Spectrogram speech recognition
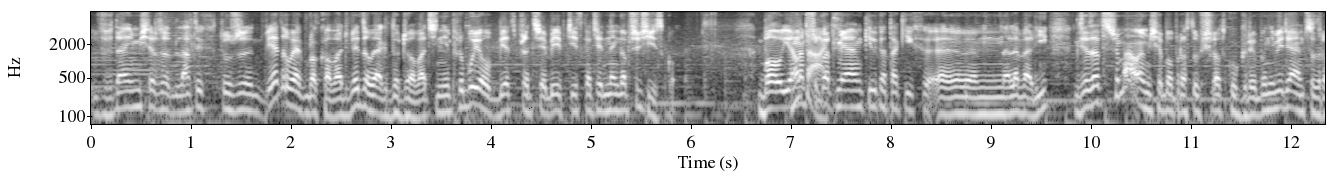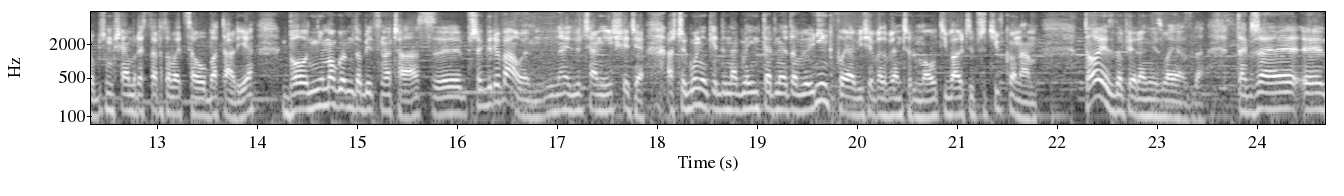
wydaje mi się, że dla tych, którzy wiedzą jak blokować, wiedzą jak dodżować i nie próbują biec przed siebie i wciskać jednego przycisku. Bo ja No na tak. przykład miałem kilka takich em, leveli, gdzie zatrzymałem się po prostu w środku gry, bo nie wiedziałem co zrobić. Musiałem restartować całą batalię, bo nie mogłem dobiec na czas. Y, Przegrywałem najzwyczajniej w świecie. A szczególnie kiedy nagle internetowy link pojawi się w Adventure Mode i walczy przeciwko nam. To jest dopiero niezła jazda. Także y,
